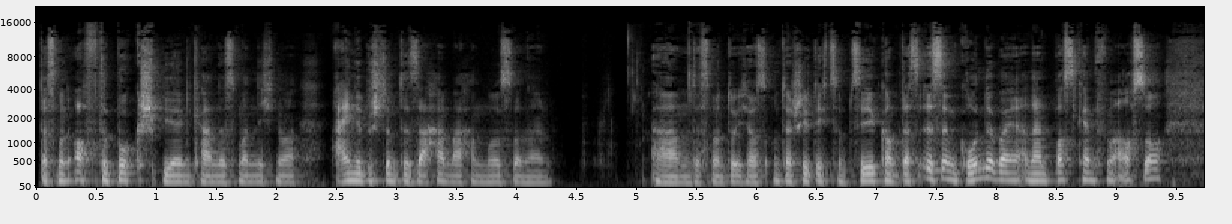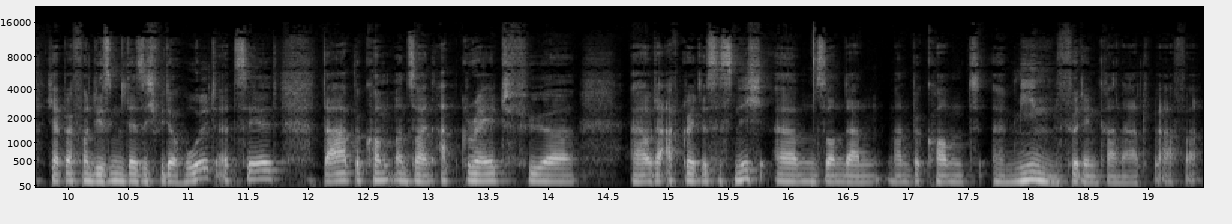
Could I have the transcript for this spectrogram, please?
dass man off the book spielen kann, dass man nicht nur eine bestimmte Sache machen muss, sondern ähm, dass man durchaus unterschiedlich zum Ziel kommt. Das ist im Grunde bei den anderen Bosskämpfen auch so. Ich habe ja von diesem, der sich wiederholt, erzählt. Da bekommt man so ein Upgrade für äh, oder Upgrade ist es nicht, ähm, sondern man bekommt äh, Minen für den Granatwerfer.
